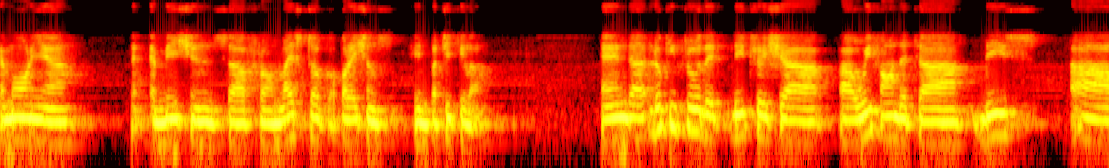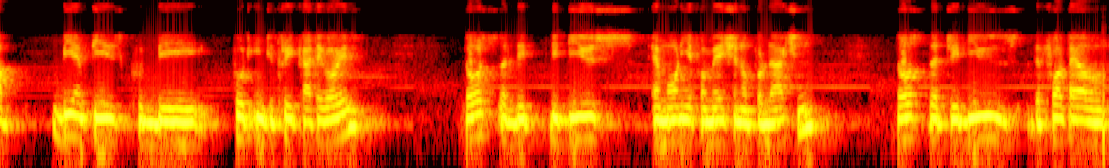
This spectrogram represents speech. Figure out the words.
ammonia emissions uh, from livestock operations in particular. And looking through the literature, we found that these BMPs could be put into three categories. Those that reduce ammonia formation or production, those that reduce the fertile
